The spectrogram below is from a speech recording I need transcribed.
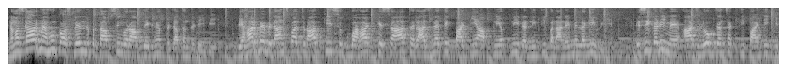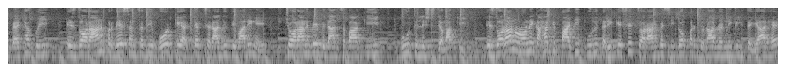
नमस्कार, मैं हूँ कौशलेंद्र प्रताप सिंह और आप देख रहे हैं प्रजातंत्र टीवी। बिहार में विधानसभा चुनाव की सुखबाहट के साथ राजनीतिक पार्टियाँ अपनी अपनी रणनीति बनाने में लगी हुई हैं। इसी कड़ी में आज लोक जनशक्ति पार्टी की बैठक हुई। इस दौरान प्रदेश संसदीय बोर्ड के अध्यक्ष राजू तिवारी ने चौरानवे विधानसभा की बूथ लिस्ट जमा की। इस दौरान उन्होंने कहा कि पार्टी पूरी तरीके से चौरानवे सीटों पर चुनाव लड़ने के लिए तैयार है।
